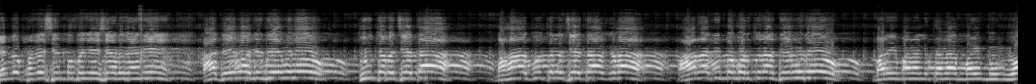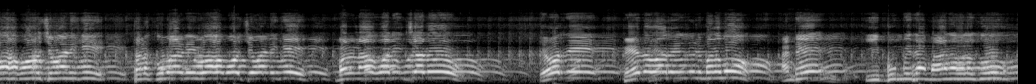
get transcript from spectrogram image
ఎన్నో ప్రదర్శింపజేశాడు కానీ ఆ దేవాది దేవుడు దూతల చేత మహాదూతల చేత అక్కడ ఆరాధింపబడుతున్న దేవుడు. మరి మనల్ని తన వివాహ మహోత్సవానికి తన కుమారుని వివాహ మహోత్సవానికి మనల్ని ఆహ్వానించాడు. ఎవరిని? పేదవారైన మనము. అంటే ఈ భూమి మీద మానవులకు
